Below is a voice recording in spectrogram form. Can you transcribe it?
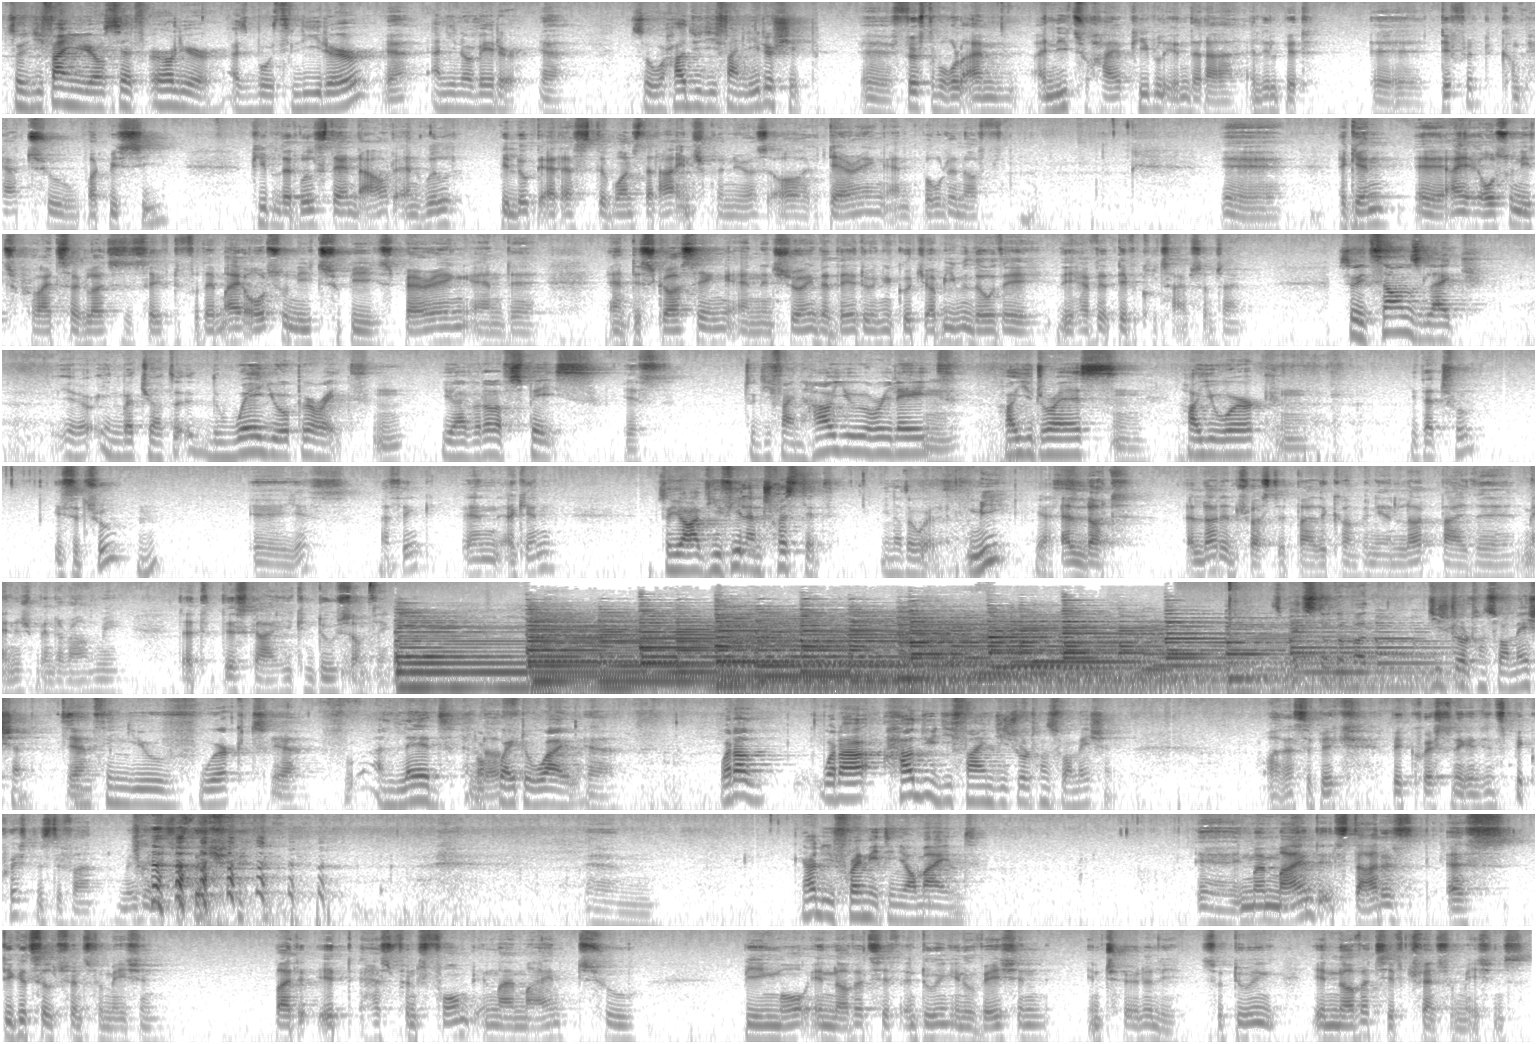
So you define yourself earlier as both leader Yeah, and innovator. yeah. So how do you define leadership? Uh, first of all, I'm, I need to hire people in that are a little bit different compared to what we see. People that will stand out and will be looked at as the ones that are entrepreneurs or daring and bold enough. Uh, again, uh, I also need to provide psychological safety for them. I also need to be sparing and uh, and discussing and ensuring that they're doing a good job, even though they, they have a difficult time sometimes. So it sounds like, you know, in what you are, t- the way you operate, Mm. you have a lot of space Yes. To define how you relate, Mm. how you dress, Mm. how you work. Mm. Is that true? Is it true? Mhm. Uh, yes, I think. And again, So you, are, you feel untrusted, in other words. me, Yes. a lot. A lot entrusted by the company and a lot by the management around me that this guy, he can do something. So let's talk about digital transformation, Yeah. something you've worked Yeah, and led And for love. quite a while. yeah. What are, what are, how do you define digital transformation? Oh, that's a big, big question again. It's a big question, Stefan. Maybe um, How do you frame it in your mind? Uh, in my mind, it started as digital transformation, but it has transformed in my mind to being more innovative and doing innovation internally. So, doing innovative transformations.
